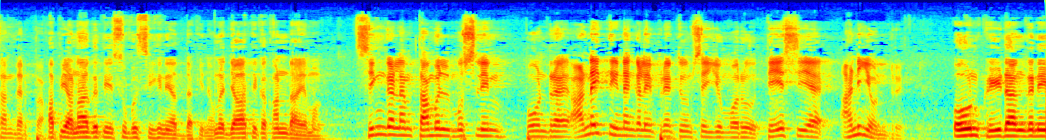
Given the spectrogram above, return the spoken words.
சந்தர்ப்பம் අපි අනාගතයේ සුබ සිහිනයක් දකින. න ජාතික කණ්ඩායමක්. சிங்களம் தமிழ் முஸ்லிம் போன்ற அனைத்து இனங்களையும் பிரதித்துவம் செய்யும் ஒரு தேசிய அணி ஒன்று ඔවුන් ක්‍රීඩාංගනයේ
